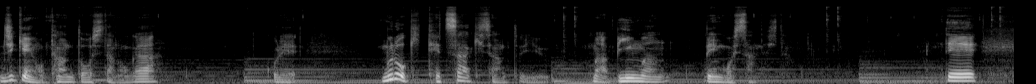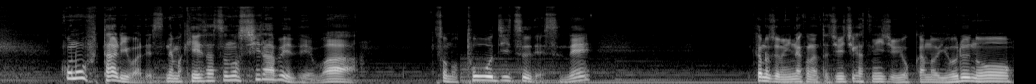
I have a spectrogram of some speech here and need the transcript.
事件を担当したのがこれ室木哲明さんという、まあ、敏腕弁護士さんでした。でこの2人はですね、まあ、警察の調べではその当日ですね彼女のいなくなった11月24日の夜の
